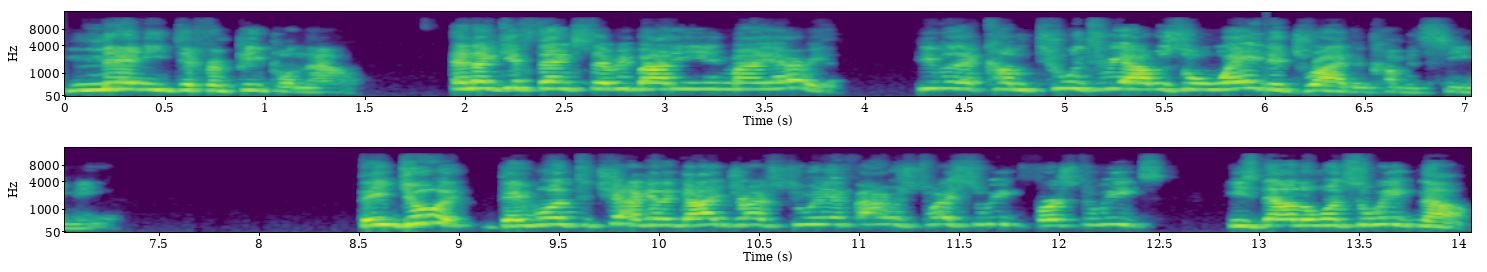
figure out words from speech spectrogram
many different people now. And I give thanks to everybody in my area. People that come two and three hours away to drive and come and see me. They do it. They want to check. I got a guy drives two and a half hours twice a week, first two weeks. He's down to once a week now.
